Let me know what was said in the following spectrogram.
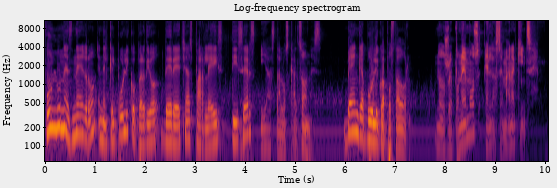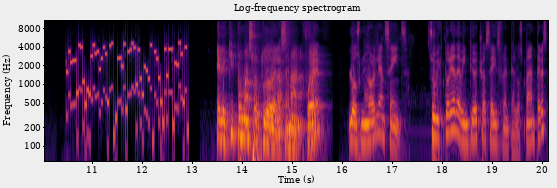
Fue un lunes negro en el que el público perdió derechas, parlays, teasers y hasta los calzones. Venga público apostador, nos reponemos en la semana 15. El equipo más suertudo de la semana fue los New Orleans Saints, su victoria de 28 a 6 frente a los Panthers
